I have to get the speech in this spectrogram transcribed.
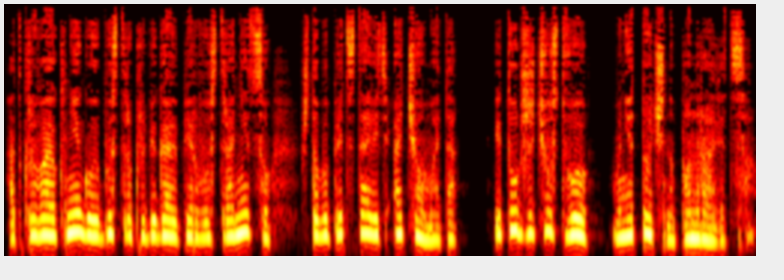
Открываю книгу и быстро пробегаю первую страницу, чтобы представить, о чем это, и тут же чувствую, мне точно понравится.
